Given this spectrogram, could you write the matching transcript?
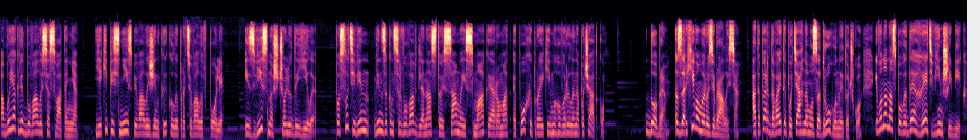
або як відбувалося сватання, які пісні співали жінки, коли працювали в полі. І звісно, що люди їли. По суті, він, він законсервував для нас той самий смак і аромат епохи, про який ми говорили на початку. Добре, з архівами розібралися. А тепер давайте потягнемо за другу ниточку, і вона нас поведе геть в інший бік:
